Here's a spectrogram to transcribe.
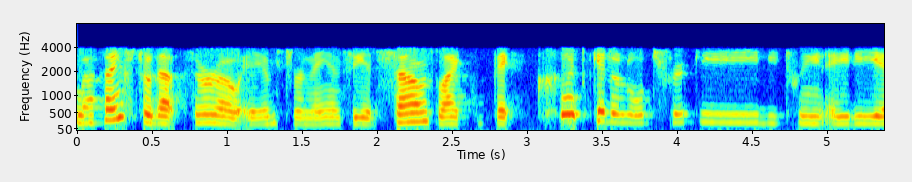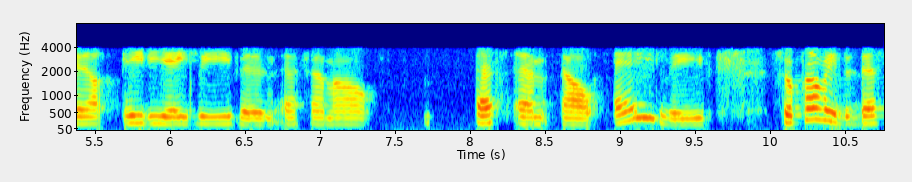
Well, thanks for that thorough answer, Nancy. It sounds like they could get a little tricky between ADA, ADA leave and FML, FMLA leave. So probably the best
